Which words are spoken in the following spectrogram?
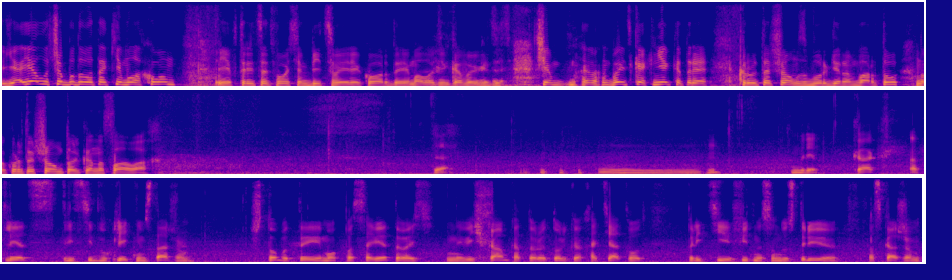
Я, я лучше буду вот таким лохом и в 38 бить свои рекорды и молоденько выглядеть, чем быть как некоторые крутышом с бургером во рту, но крутышом только на словах. Так. Смотри, как атлет с 32-летним стажем, что бы ты мог посоветовать новичкам, которые только хотят вот прийти в фитнес-индустрию, скажем,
